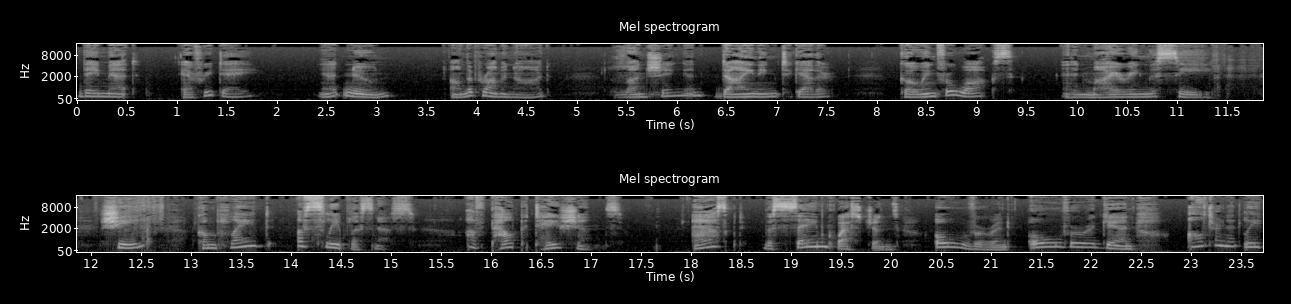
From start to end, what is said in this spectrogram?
they met every day at noon on the promenade, lunching and dining together, going for walks and admiring the sea. She complained of sleeplessness, of palpitations, asked the same questions over and over again, alternately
